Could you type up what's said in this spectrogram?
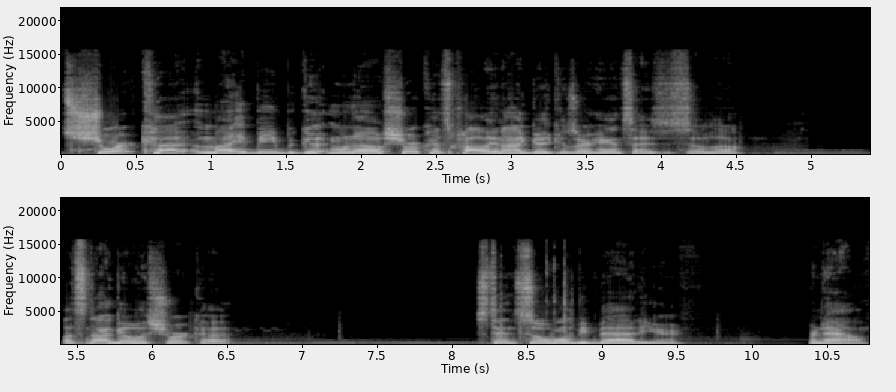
Shortcut might be good. Well, no, shortcut's probably not good because our hand size is so low. Let's not go with shortcut. Stencil won't be bad here. For now.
